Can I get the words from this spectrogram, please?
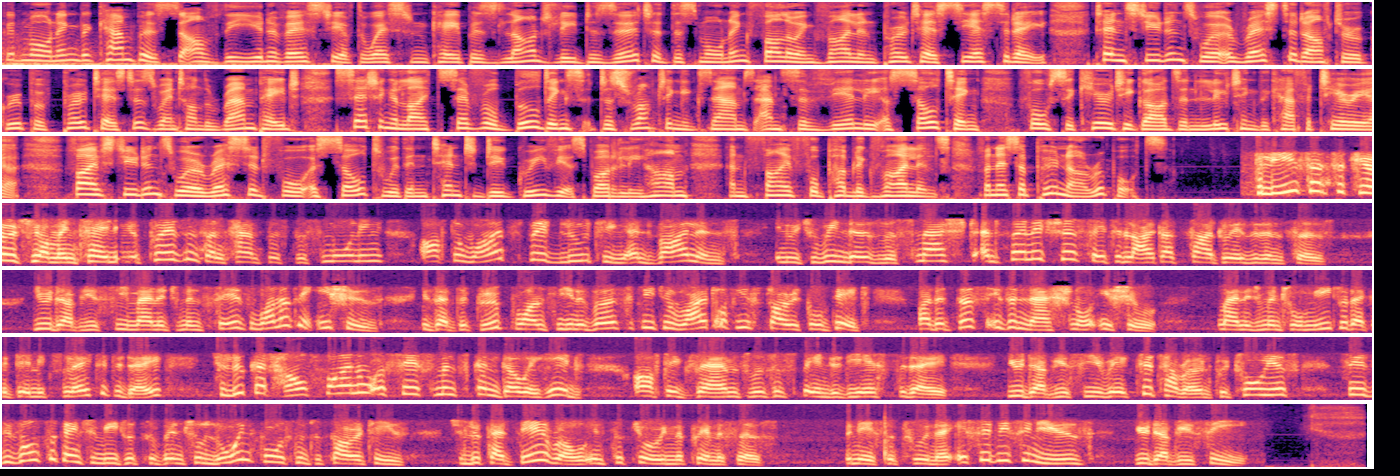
Good morning. The campus of the University of the Western Cape is largely deserted this morning following violent protests yesterday. Ten students were arrested after a group of protesters went on the rampage, setting alight several buildings, disrupting exams, and severely assaulting four security guards and looting the cafeteria. Five students were arrested for assault with intent to do grievous bodily harm and five for public violence. Vanessa Puna reports. Police and security are maintaining a presence on campus this morning after widespread looting and violence in which windows were smashed and furniture set alight outside residences. UWC management says one of the issues is that the group wants the university to write off historical debt, but that this is a national issue. Management will meet with academics later today to look at how final assessments can go ahead after exams were suspended yesterday. UWC Rector Tyrone Pretorius says he's also going to meet with provincial law enforcement authorities to look at their role in securing the premises. Vanessa Puna, SABC News, UWC.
